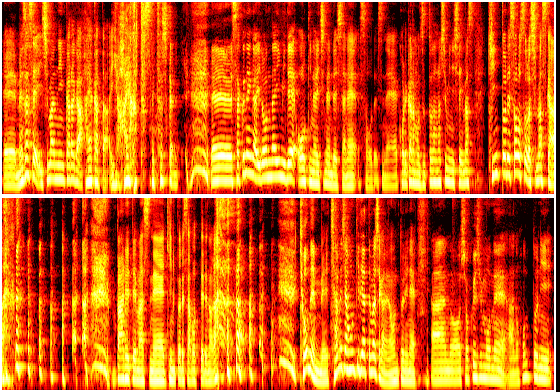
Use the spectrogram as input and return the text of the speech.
えー、目指せ1万人からが早かった。いや、早かったですね。確かに。かにえー、昨年がいろんな意味で大きな1年でしたね。そうですね。これからもずっと楽しみにしています。筋トレそろそろしますか？バレてますね。筋トレサボってるのが 去年めちゃめちゃ本気でやってましたからね、本当にね。あの、食事もね、あの、本当に、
